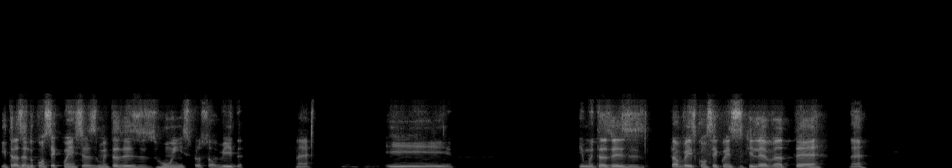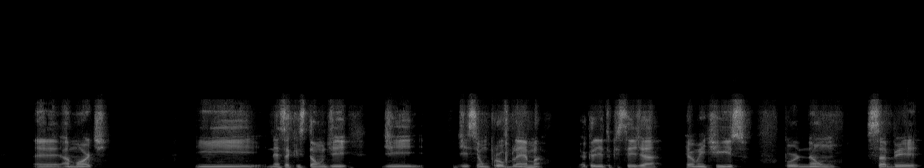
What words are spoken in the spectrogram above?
e trazendo consequências muitas vezes ruins para sua vida, né? Uhum. E, e muitas vezes, talvez, consequências que levam até, né, é, a morte. E nessa questão de, de, de ser um problema, eu acredito que seja realmente isso, por não saber,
